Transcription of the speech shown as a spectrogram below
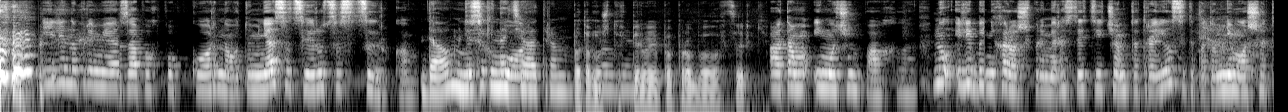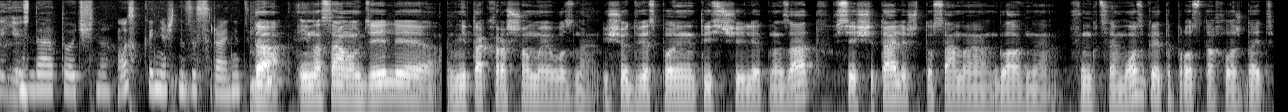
Или, например, запах попкорна. Вот у меня ассоциируется с цирком. Да, у меня с кинотеатром. Потому что впервые попробовала в цирке. А там им очень пахло. Ну, либо нехороший пример. Если ты чем-то отравился, ты потом не можешь это есть. Да, точно. Мозг, конечно, засранец. Да, и на самом деле не так хорошо мы его знаем. Еще две с половиной тысячи лет назад все считали, что самая главная функция мозга это просто охлаждать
